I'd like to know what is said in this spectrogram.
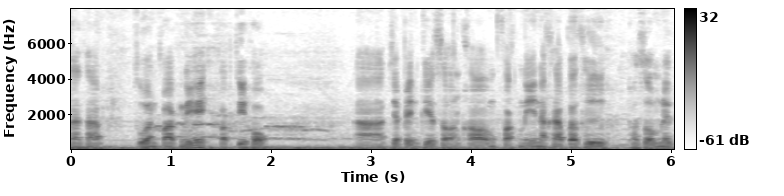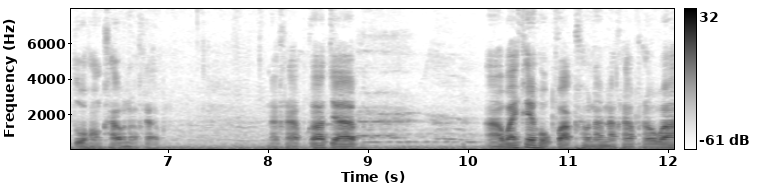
กันครับ ส่วนฝักนี้ฝักที่ 6 จะเป็นเกสรของฝักนี้นะครับ ก็คือผสมในตัวของเขานะครับนะครับ ก็จะอ่าไว้แค่ 6 ฝักเท่านั้นนะครับ เพราะว่า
